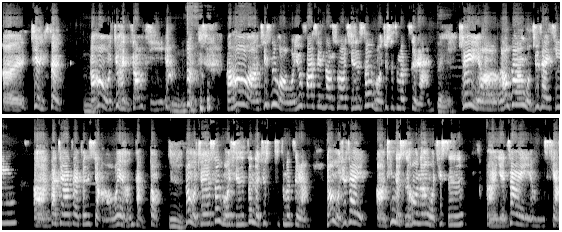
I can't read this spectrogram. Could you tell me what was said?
呃见证，然后我就很着急。然后啊，其实我我又发现到说，其实生活就是这么自然。对。所以啊，然后刚刚我就在听啊，大家在分享啊，我也很感动。嗯。那我觉得生活其实真的就是这么自然。然后我就在啊听的时候呢，我其实啊也在嗯想。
